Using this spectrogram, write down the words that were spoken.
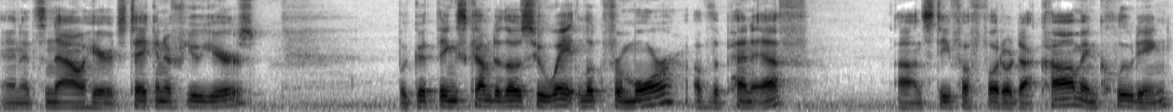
and it's now here. It's taken a few years, but good things come to those who wait. Look for more of the Pen F on stevehuffphoto.com, including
